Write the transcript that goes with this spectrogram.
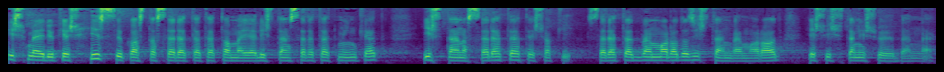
ismerjük és hisszük azt a szeretetet, amelyel Isten szeretett minket. Isten a szeretet, és aki szeretetben marad, az Istenben marad, és Isten is ő benne.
